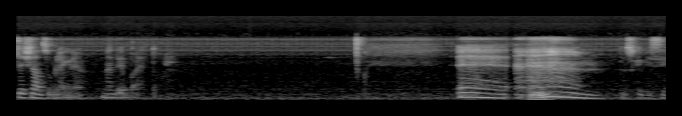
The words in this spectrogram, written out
Det känns som längre, men det är bara ett år. Eh, då ska vi se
